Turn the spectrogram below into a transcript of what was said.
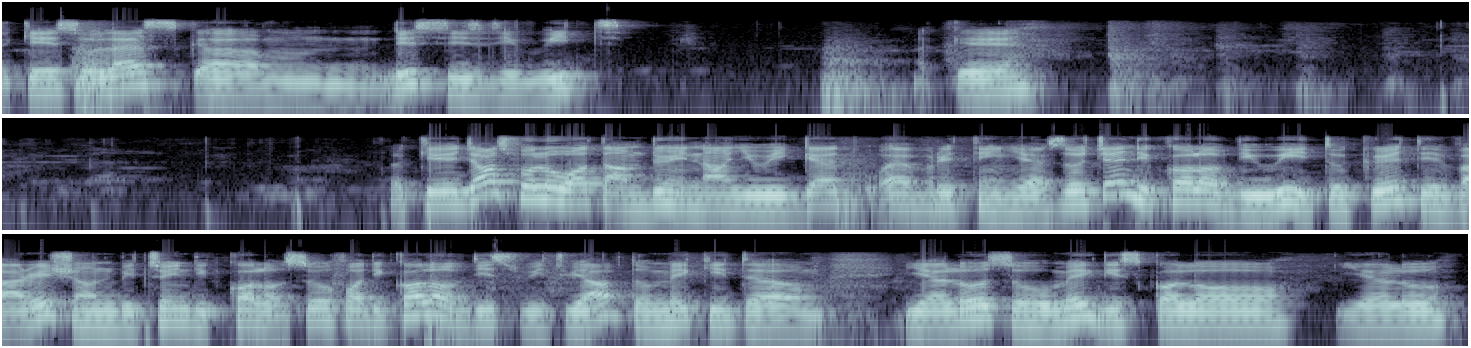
Okay so let's um this is the width. Okay okay just follow what i'm doing now you will get everything here so change the color of the width to create a variation between the colors. So for the color of this width we have to make it um yellow. So make this color yellow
